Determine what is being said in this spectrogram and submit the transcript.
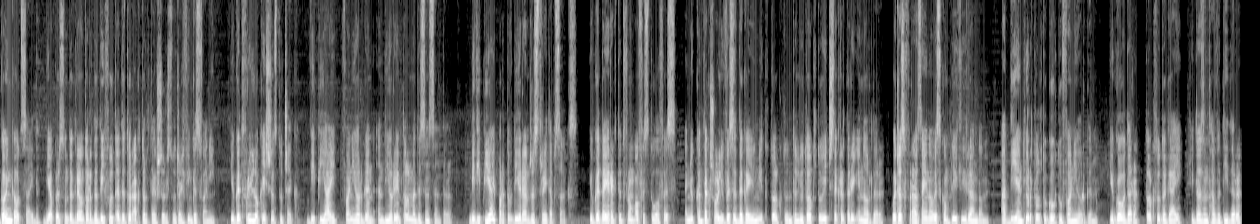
Going outside, the apples on the ground are the default editor actor textures, which I think is funny. You get three locations to check, VPI, Funny Organ, and the Oriental Medicine Center. The VPI part of the errand straight up sucks. You get directed from office to office, and you can't actually visit the guy you need to talk to until you talk to each secretary in order, which as far as I know is completely random. At the end you're told to go to Funny Organ. You go there, talk to the guy, he doesn't have it either,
